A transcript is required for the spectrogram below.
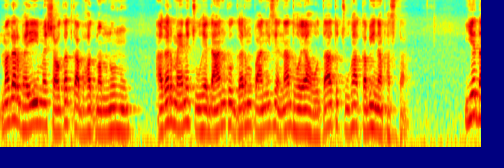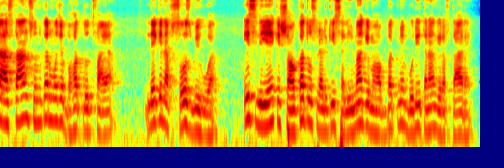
مگر بھائی، میں شوکت کا بہت ممنون ہوں۔ اگر میں نے چوہے دان کو گرم پانی سے نہ دھویا ہوتا تو چوہا کبھی نہ پھنستا۔ یہ داستان سن کر مجھے بہت لطف آیا، لیکن افسوس بھی ہوا۔ اس لیے کہ شوکت اس لڑکی سلیمہ کی محبت میں بری طرح گرفتار ہے۔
